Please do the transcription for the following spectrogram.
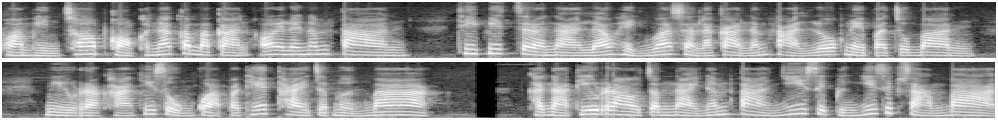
ความเห็นชอบของคณะกรรมการอ้อยและน้ำตาล ที่พิจารณาแล้วเห็นว่าสถานการณ์น้ำตาลโลกในปัจจุบัน มีราคาที่สูงกว่าประเทศไทยจำนวนมาก ขณะที่เราจำหน่ายน้ำตาล 20-23 บาท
